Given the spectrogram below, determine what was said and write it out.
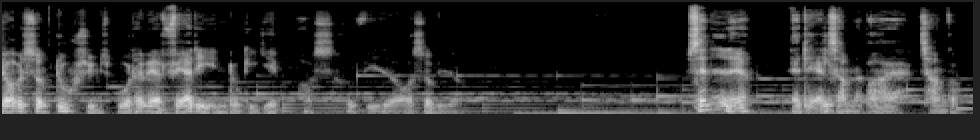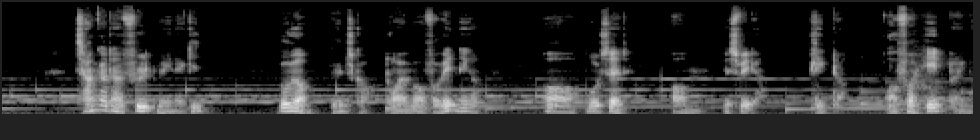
jobbet, som du synes burde have været færdige, inden du gik hjem, og så videre og så videre. Sandheden er, at det alle sammen er bare tanker. Tanker, der er fyldt med energi. Både om ønsker, drømme og forventninger, og modsat om besvær, pligter og forhindringer.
